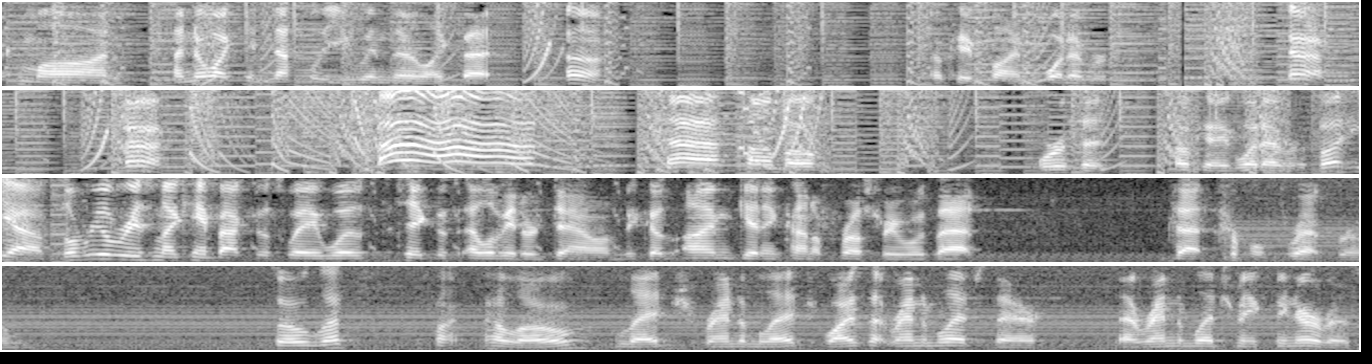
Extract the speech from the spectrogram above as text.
Come on. I know I can nestle you in there like that. Uh. Okay, fine. Whatever. Uh. Uh. Ah! Ah, combo. Worth it. Okay, whatever. But yeah, the real reason I came back this way was to take this elevator down, because I'm getting kind of frustrated with that that triple threat room. So let's find... Hello? Ledge? Random ledge? Why is that random ledge there? That random ledge makes me nervous.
